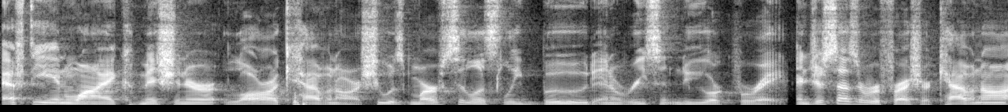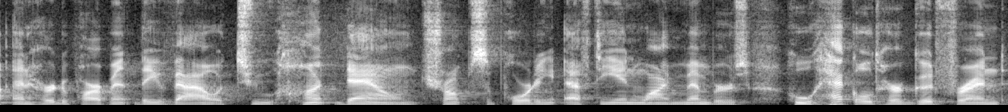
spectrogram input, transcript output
FDNY Commissioner Laura Kavanagh, she was mercilessly booed in a recent New York parade. And just as a refresher, Kavanagh and her department, they vowed to hunt down Trump supporting FDNY members who heckled her good friend,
